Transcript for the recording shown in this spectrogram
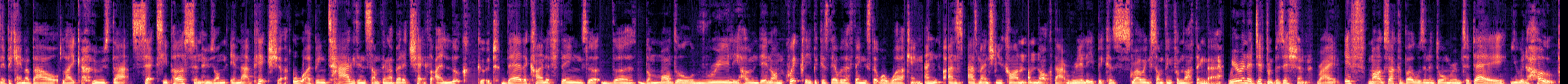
It became about like who's that sexy person who's on in that picture. Oh, I've been tagged in something. I better check that I look good. They're the kind of things that the the model really honed in on quickly because they were the things that were working. And as as mentioned, you can't knock that really because growing something from nothing there. We're in a different position, right? If Mark Zuckerberg was in a dorm room today, you would hope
